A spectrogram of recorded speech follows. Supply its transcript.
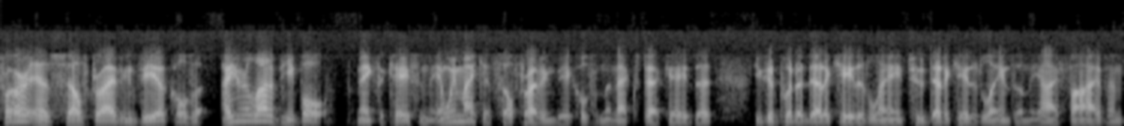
far as self-driving vehicles, I hear a lot of people make the case, and, and we might get self-driving vehicles in the next decade that you could put a dedicated lane, two dedicated lanes on the I-5, and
